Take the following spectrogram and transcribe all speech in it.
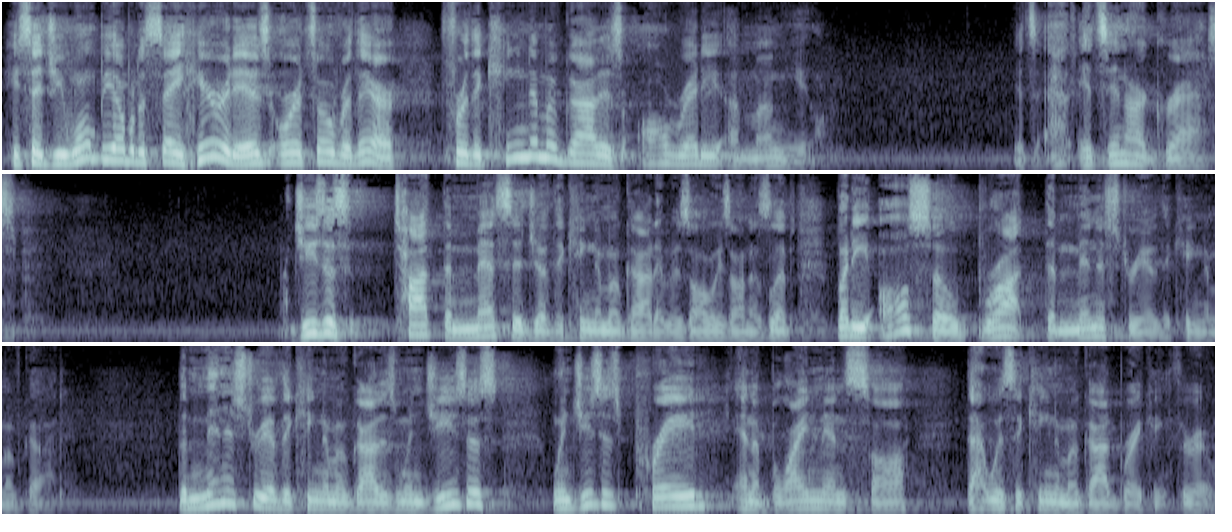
He said, You won't be able to say, Here it is, or it's over there, for the kingdom of God is already among you. It's, it's in our grasp. Jesus taught the message of the kingdom of God, it was always on his lips. But he also brought the ministry of the kingdom of God. The ministry of the kingdom of God is when Jesus, when Jesus prayed and a blind man saw, that was the kingdom of God breaking through.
